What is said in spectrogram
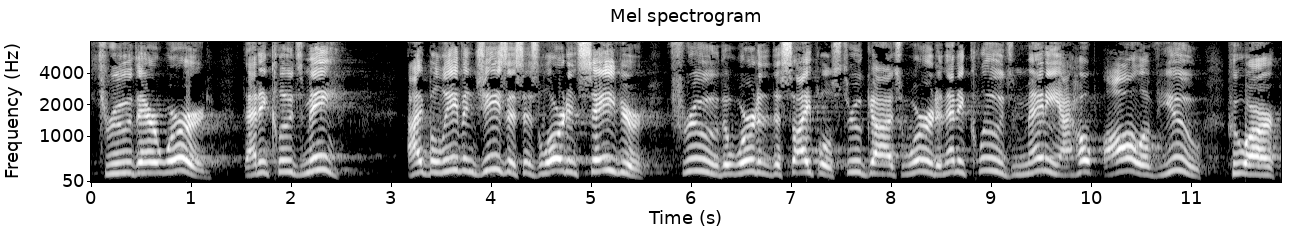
through their word. That includes me. I believe in Jesus as Lord and Savior through the word of the disciples, through God's word. And that includes many, I hope all of you who are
